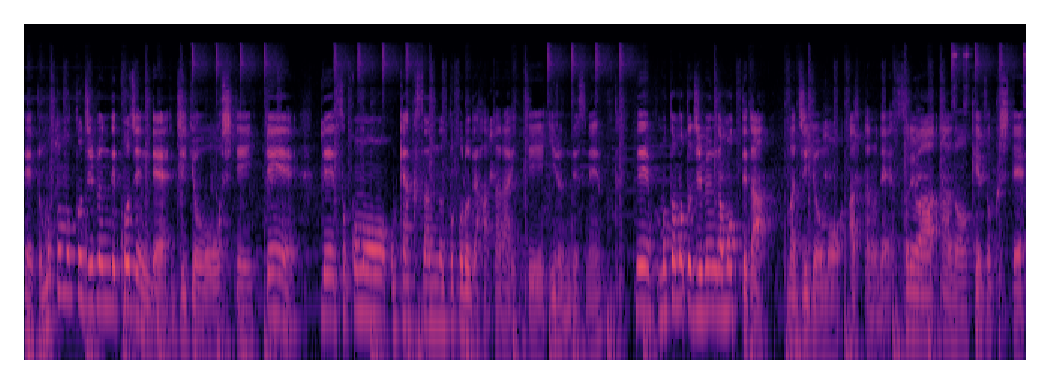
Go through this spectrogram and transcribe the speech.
えー、ともともと自分で個人で事業をしていてでそこのお客さんのところで働いているんですね。でもともと自分が持ってた、まあ、事業もあったのでそれはあの継続して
